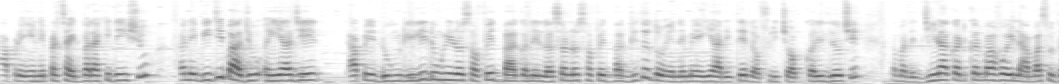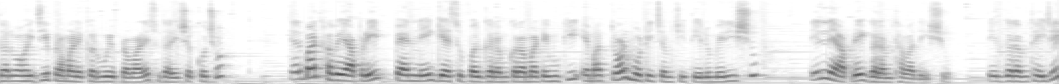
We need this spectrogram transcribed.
આપણે એને પણ સાઈડમાં રાખી દઈશું. અને બીજી બાજુ અહીંયા જે આપણે ડુંગ, લીલી ડુંગળીનો સફેદ ભાગ અને લસણનો સફેદ ભાગ લીધો હતો એને મેં અહીંયા આ રીતે રફલી ચોપ કરી લીધો છે. તમારે ઝીણા કટ કરવા હોય, લાંબા સુધારવા હોય, જે પ્રમાણે કરવું એ પ્રમાણે સુધારી શકો છો. ત્યારબાદ હવે આપણે પેનને ગેસ ઉપર ગરમ કરવા માટે મૂકી, એમાં ત્રણ મોટી ચમચી તેલ ઉમેરીશું. તેલને આપણે ગરમ થવા દઈશું. તેલ ગરમ થઈ જાય.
